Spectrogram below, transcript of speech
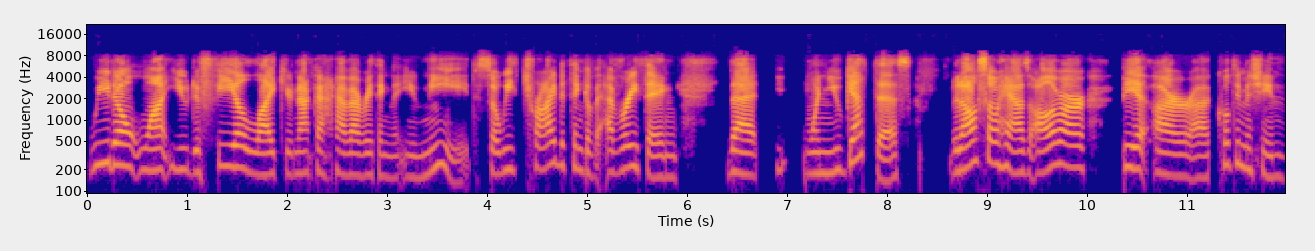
we don't want you to feel like you're not going to have everything that you need. So we try to think of everything that when you get this, it also has all of our be our uh, quilting machines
